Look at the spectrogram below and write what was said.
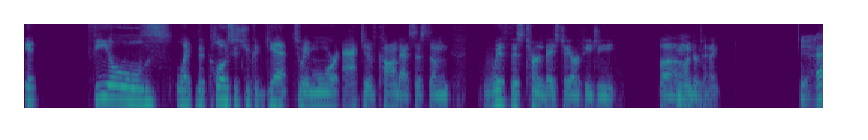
it feels like the closest you could get to a more active combat system with this turn-based JRPG uh, Mhm. underpinning. Yeah.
